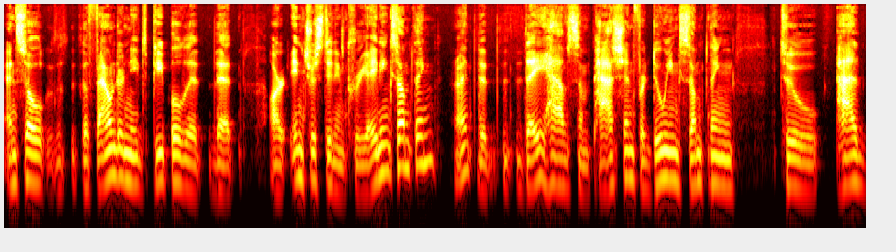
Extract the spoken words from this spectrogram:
And so the founder needs people that that are interested in creating something, right? That they have some passion for doing something to add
